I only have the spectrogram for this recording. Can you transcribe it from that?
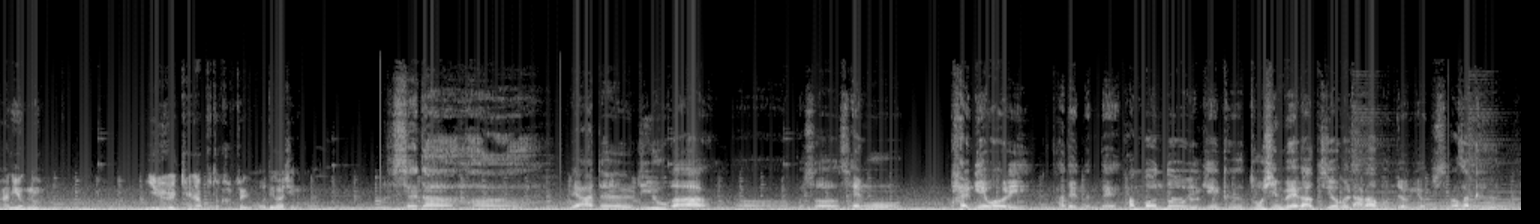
아니 형님, 일요일 대낮부터 갑자기 어디 가시는 거예요? 글쎄다 아, 내 아들 리우가 어, 벌써 생후 8개월이 다 됐는데 한 번도 이렇게 그 도심 외곽 지역을 나가본 적이 없어 항상 그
